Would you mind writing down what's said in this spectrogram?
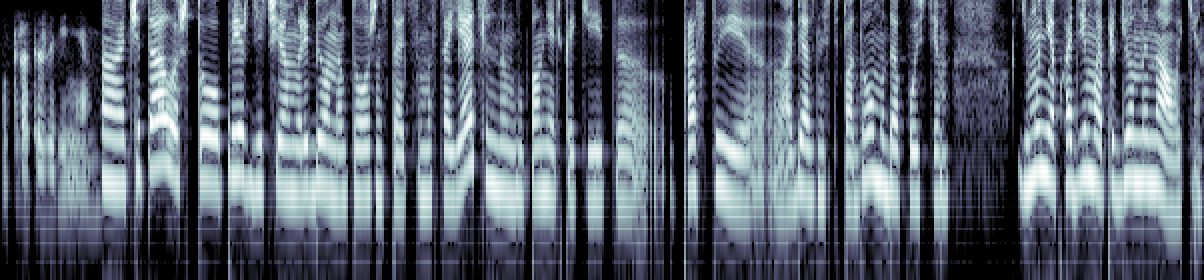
утрата зрения. А, читала, что прежде чем ребенок должен стать самостоятельным, выполнять какие-то простые обязанности по дому, допустим, ему необходимы определенные навыки.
